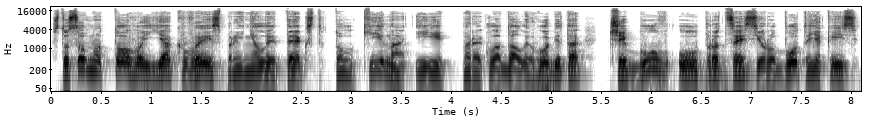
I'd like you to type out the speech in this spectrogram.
Стосовно того, як ви сприйняли текст Толкіна і перекладали Гобіта, чи був у процесі роботи якийсь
